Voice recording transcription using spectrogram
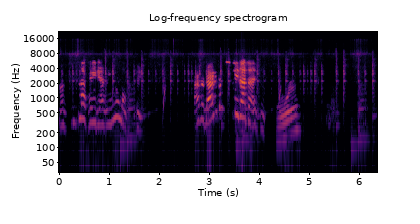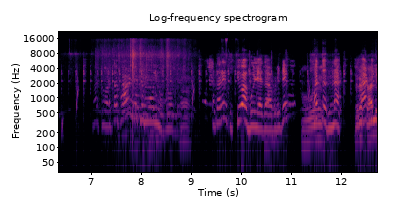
તો કેટલા થઈ રહ્યા છે એવું નથી આ તો ખતરનાક અરે કાલે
